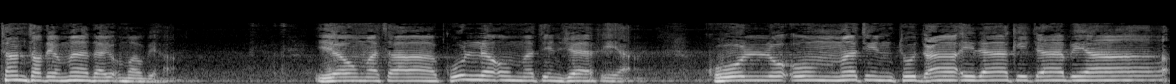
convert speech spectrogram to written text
تنتظر ماذا يؤمر بها؟ يوم ترى كل أمة جاثية كل أمة تدعى إلى كتابها.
